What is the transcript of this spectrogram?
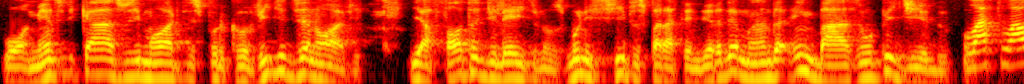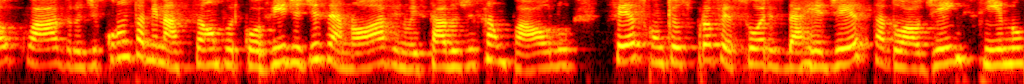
o aumento de casos e mortes por Covid-19 e a falta de leito nos municípios para atender a demanda embasam o pedido. O atual quadro de contaminação por Covid-19 no estado de São Paulo fez com que os professores da rede estadual de ensino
